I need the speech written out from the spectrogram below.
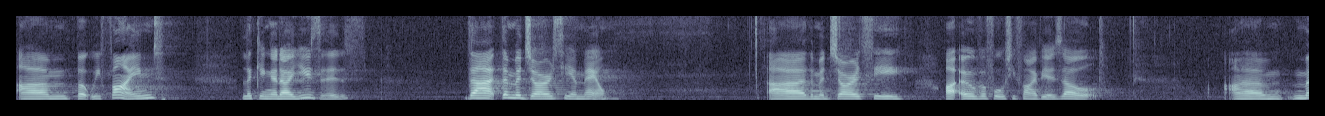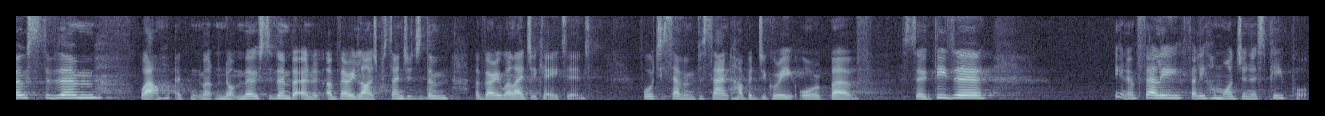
Um, but we find, looking at our users, that the majority are male. Uh, the majority are over 45 years old. Um, most of them, well, not most of them, but a, a very large percentage of them are very well educated. 47% have a degree or above. So these are, you know, fairly, fairly homogenous people.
